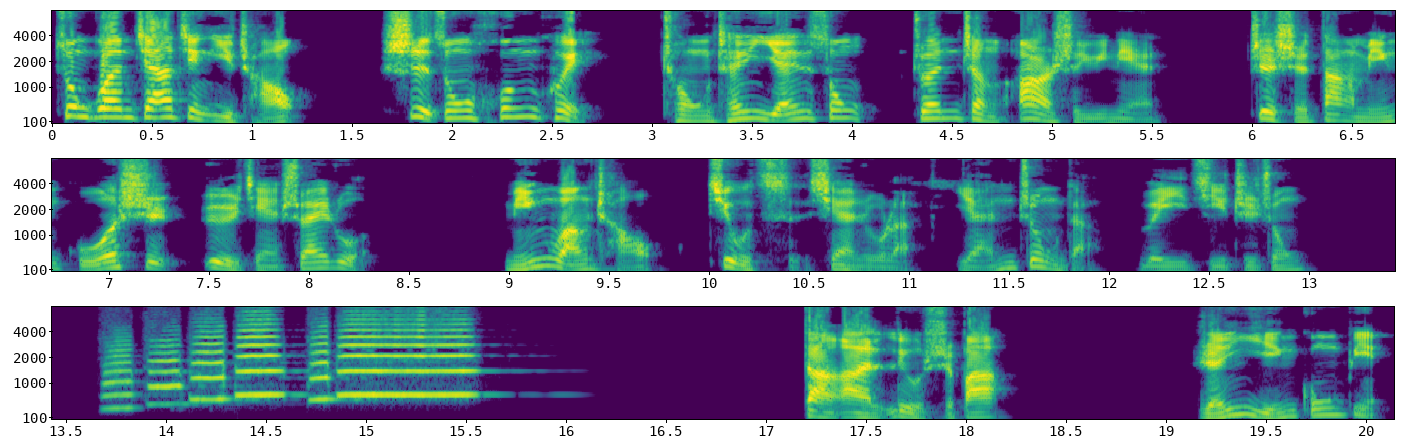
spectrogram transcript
纵观嘉靖一朝。世宗昏聩，宠臣严嵩专政二十余年，致使大明国势日渐衰弱，明王朝就此陷入了严重的危机之中。档案六十八，人淫宫变。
